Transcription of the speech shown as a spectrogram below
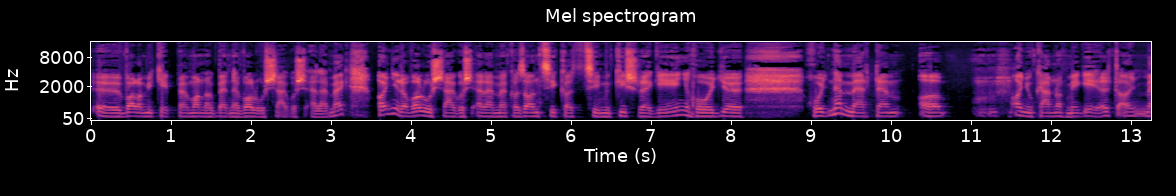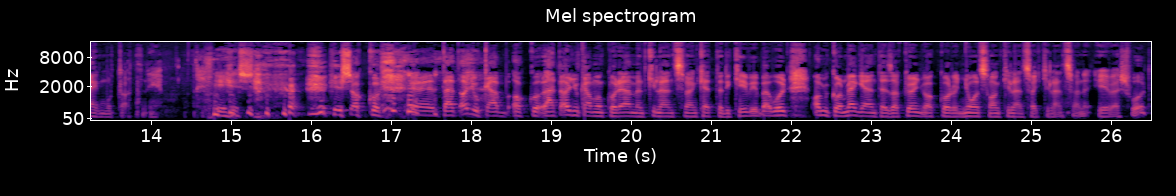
ö, valamiképpen vannak benne valóságos elemek. Annyira valóságos elemek az Ancika című kisregény, hogy, hogy nem mertem a anyukámnak még élt megmutatni és, és akkor, tehát anyukám, akkor, hát anyukám akkor elment 92. évében volt, amikor megjelent ez a könyv, akkor 89 vagy 90 éves volt,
